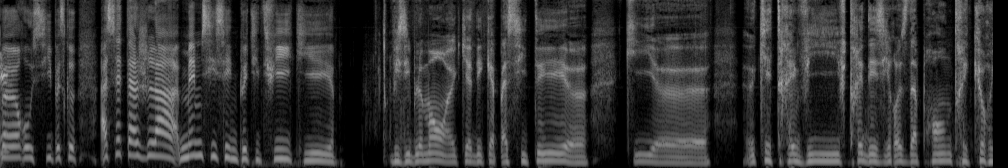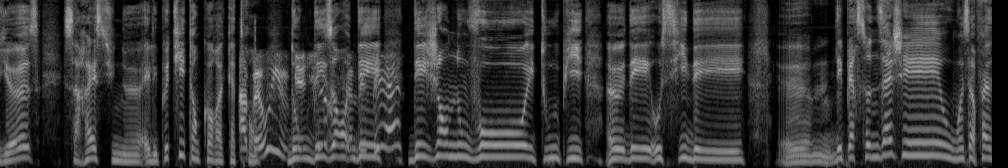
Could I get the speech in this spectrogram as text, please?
peur aussi, parce que à cet âge-là, même si c'est une petite fille qui est visiblement euh, qui a des capacités, euh, qui euh, euh, qui est très vive, très désireuse d'apprendre, très curieuse, ça reste une. Elle est petite encore à 4 Ah ans. ben oui. Donc des sûr, des- bébé, hein. Des gens nouveaux et tout, puis euh, des aussi des euh, des personnes âgées ou enfin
